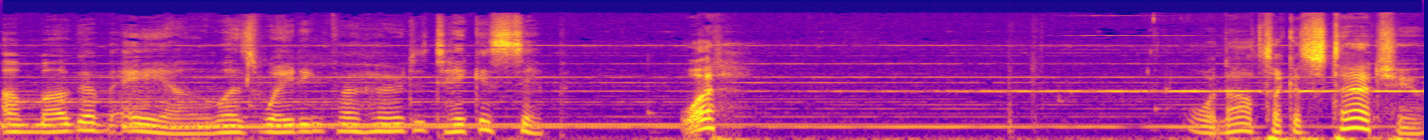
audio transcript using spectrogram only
A mug of ale was waiting for her to take a sip. What? Well, now it's like a statue.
